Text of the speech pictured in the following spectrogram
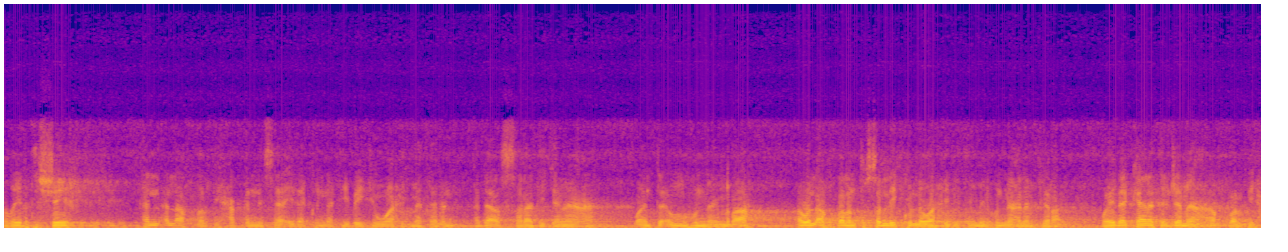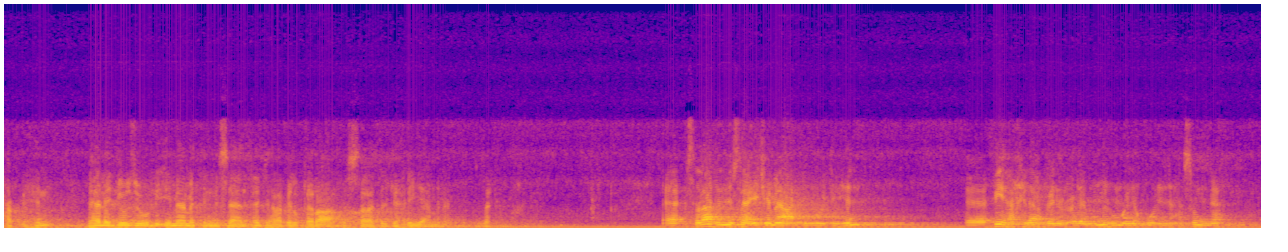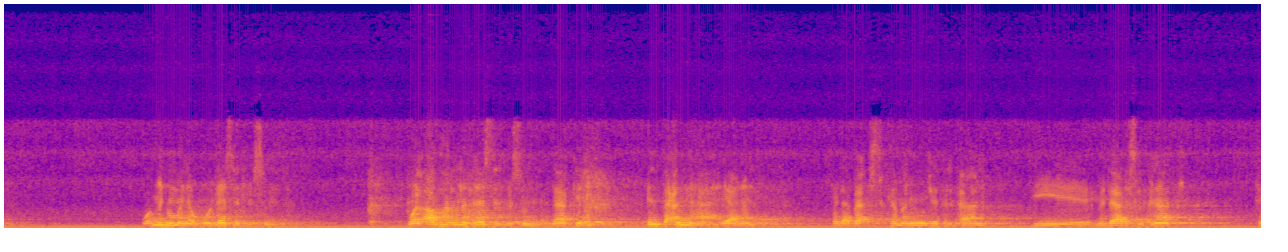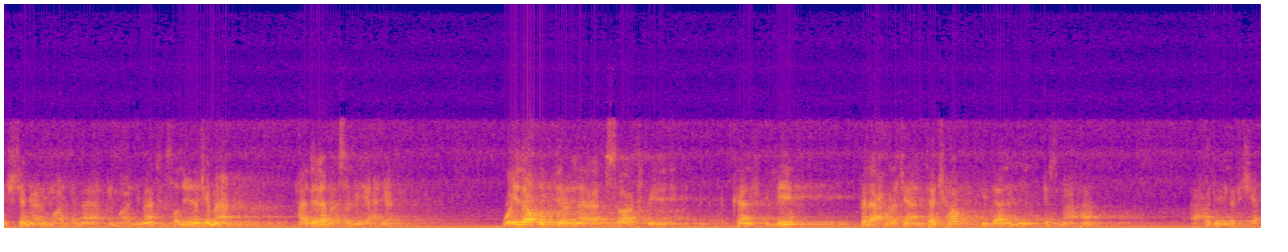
فضيلة الشيخ هل الأفضل في حق النساء إذا كنا في بيت واحد مثلا أداء الصلاة جماعة وأن تأمهن امرأة أو الأفضل أن تصلي كل واحدة منهن على انفراد؟ وإذا كانت الجماعة أفضل في حقهن فهل يجوز لإمامة النساء أن تجهر بالقراءة في الصلاة الجهرية أم لا؟ جزاك الله صلاة النساء جماعة في بيوتهن آه، فيها خلاف بين العلماء منهم من يقول إنها سنة ومنهم من يقول ليست بسنة. والأظهر أنها ليست بسنة لكن إن فعلناها أحيانا فلا بأس كما يوجد الآن في مدارس البنات تجتمع المعلمات يصلين جماعة. هذا لا بأس به أحيانا. وإذا قدر أن الصلاة في كانت في الليل فلا حرج أن تجهر إذا لم يسمعها أحد من الرجال.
